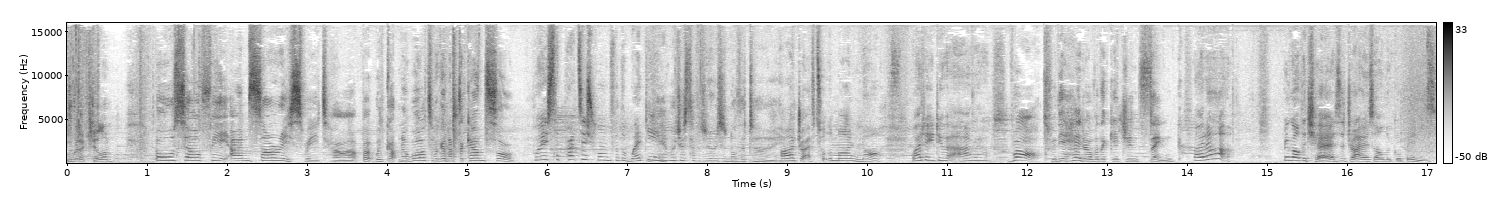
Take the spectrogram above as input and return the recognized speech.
I'm gonna kill him. Oh, Sophie, I'm sorry, sweetheart, but we've got no water. We're going to have to cancel. But it's the practice run for the wedding. Yeah, we'll just have to do it another time. Audrey, I've took the morning off. Why don't you do it at our house? What? With your head over the kitchen sink? Why not? Bring all the chairs, the dryers, all the gubbins.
